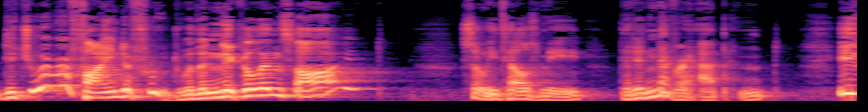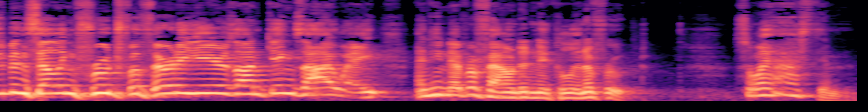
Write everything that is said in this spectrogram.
Did you ever find a fruit with a nickel inside? So he tells me that it never happened. He's been selling fruit for 30 years on King's Highway, and he never found a nickel in a fruit. So I asked him,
